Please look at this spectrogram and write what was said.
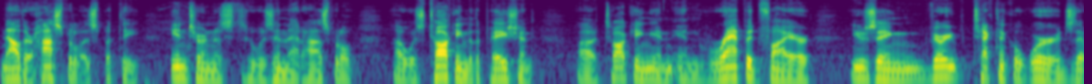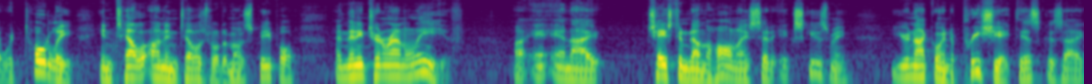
now they're hospitalists, but the internist who was in that hospital uh, was talking to the patient uh, talking in, in rapid fire using very technical words that were totally intel- unintelligible to most people. And then he turned around and leave. Uh, and, and, I chased him down the hall and I said, Excuse me, you're not going to appreciate this because I,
